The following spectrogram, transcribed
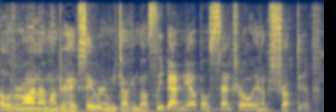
Hello everyone, I'm Hunter Hix. Today we're going to be talking about sleep apnea, both central and obstructive.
